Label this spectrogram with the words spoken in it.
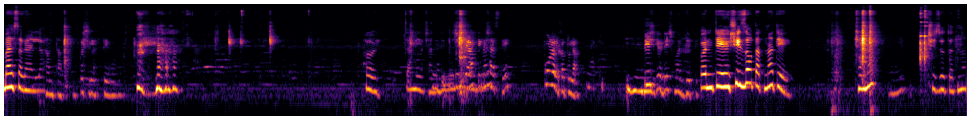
बाय सगळ्यांना. थांब थांब कशी लागते बघू? होय चांगलं छान आमटी कशी असते? पोळल का तुला. डिश घे डिशमध्ये देते. पण ते शिजवतात ना ते. हो ना. शिजवतात ना.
